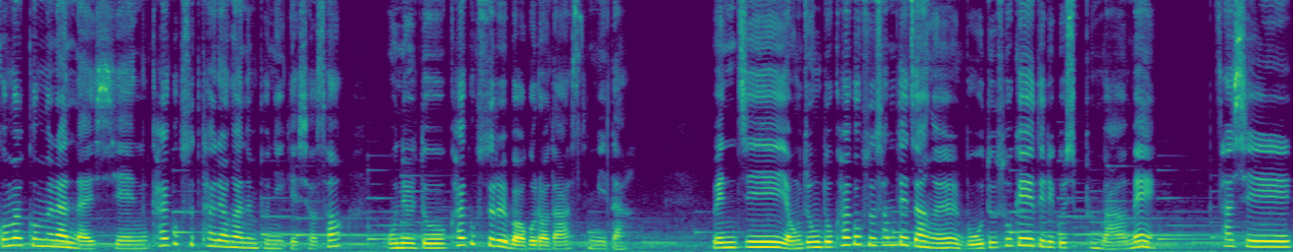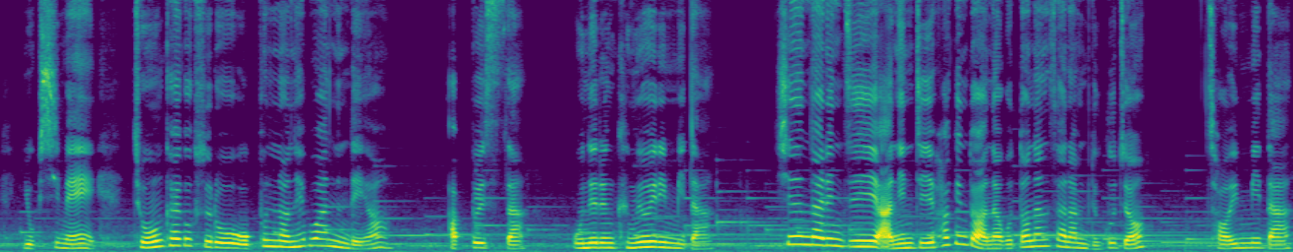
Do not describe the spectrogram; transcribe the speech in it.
꾸물꾸물한 날씨엔 칼국수 타령하는 분이 계셔서 오늘도 칼국수를 먹으러 나왔습니다. 왠지 영종도 칼국수 3대장을 모두 소개해드리고 싶은 마음에 사실 욕심에 좋은 칼국수로 오픈런 해보았는데요. 앞불싸, 오늘은 금요일입니다. 쉬는 날인지 아닌지 확인도 안 하고 떠난 사람 누구죠? 저입니다.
